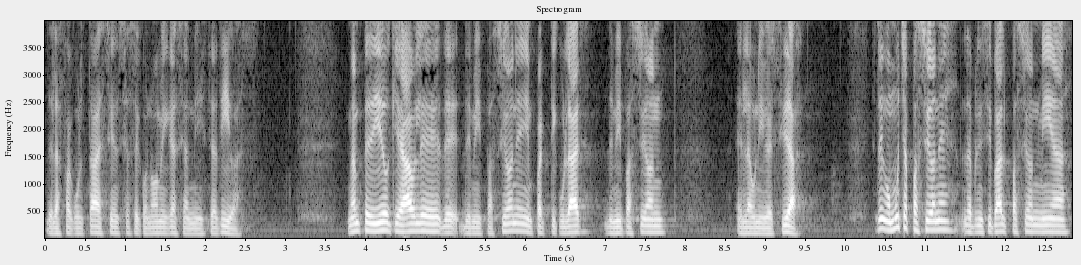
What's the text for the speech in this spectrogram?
de la Facultad de Ciencias Económicas y Administrativas. Me han pedido que hable de, de mis pasiones y en particular de mi pasión en la universidad. Yo tengo muchas pasiones, la principal pasión mía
